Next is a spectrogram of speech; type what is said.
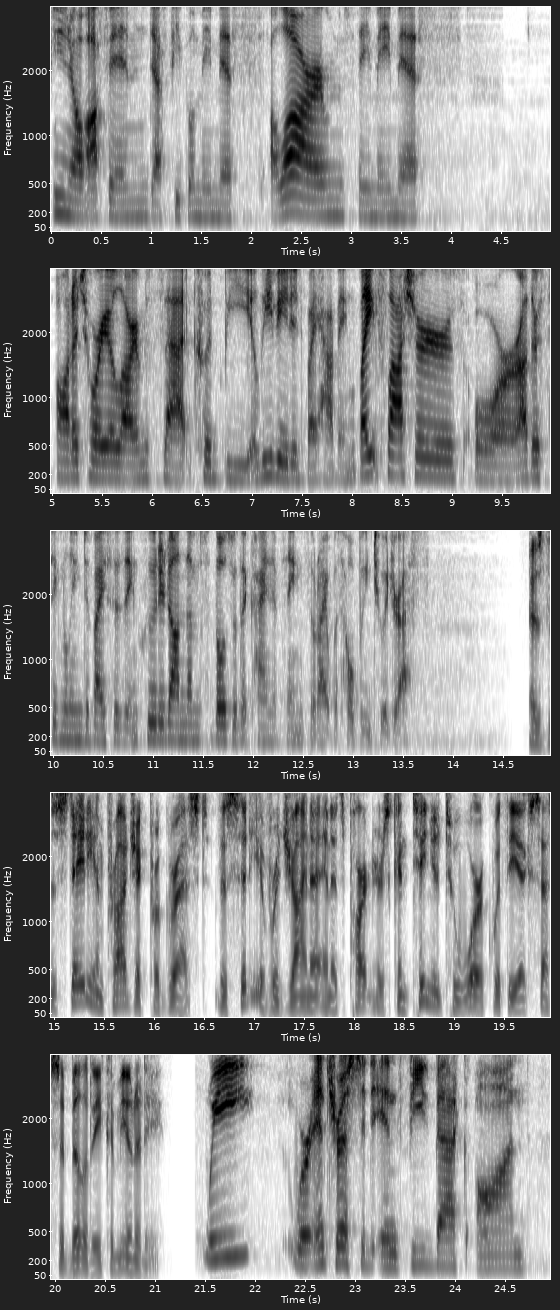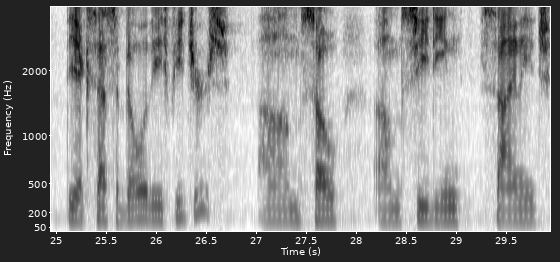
you know, often deaf people may miss alarms, they may miss auditory alarms that could be alleviated by having light flashers or other signaling devices included on them. So those were the kind of things that I was hoping to address. As the stadium project progressed, the City of Regina and its partners continued to work with the accessibility community. We were interested in feedback on the accessibility features. Um, so, um, seating, signage,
